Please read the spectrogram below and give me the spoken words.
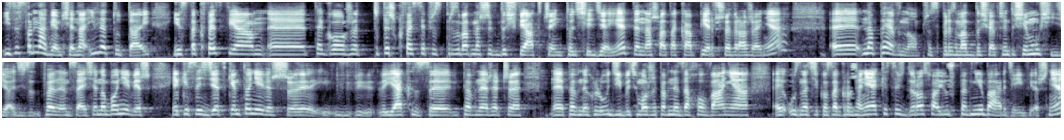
i zastanawiam się, na ile tutaj jest ta kwestia e, tego, że to też kwestia przez pryzmat naszych doświadczeń to się dzieje, te nasza taka pierwsze wrażenie. E, na pewno przez pryzmat doświadczeń to się musi dziać w pewnym sensie, no bo nie wiesz, jak jesteś dzieckiem, to nie wiesz, e, jak z pewne rzeczy, e, pewnych ludzi, być może pewne zachowania e, uznać jako zagrożenia. Jak jesteś dorosła, już pewnie bardziej, wiesz, nie?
